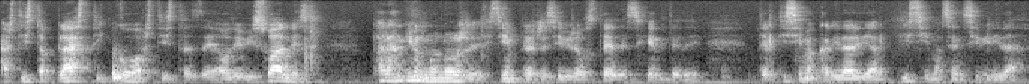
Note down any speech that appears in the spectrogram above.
artista plástico, artistas de audiovisuales. Para mí un honor siempre recibir a ustedes, gente de, de altísima calidad y de altísima sensibilidad.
